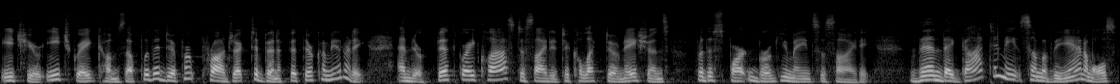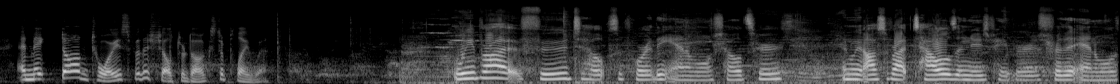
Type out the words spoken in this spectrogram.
Each year, each grade comes up with a different project to benefit their community. And their fifth grade class decided to collect donations for the Spartanburg Humane Society. Then they got to meet some of the animals and make dog toys for the shelter dogs to play with. We brought food to help support the animal shelter, and we also brought towels and newspapers for the animals.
